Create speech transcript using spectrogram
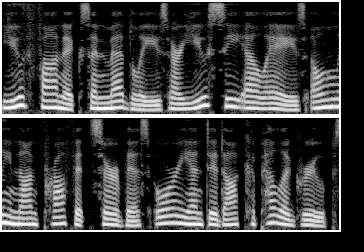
Youthphonics and Medleys are UCLA's only nonprofit service-oriented a cappella groups.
